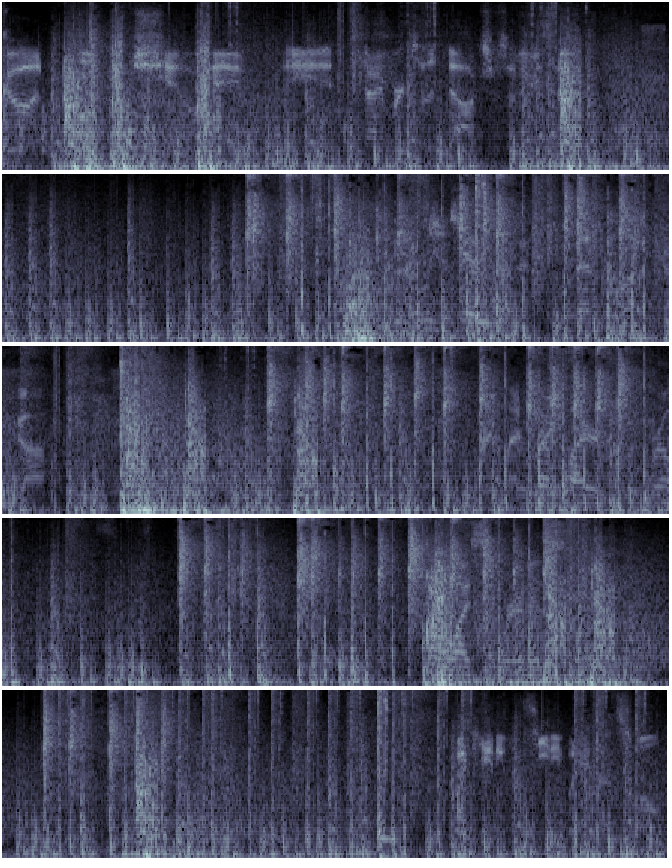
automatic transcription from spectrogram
Good. Oh, shit, okay. The divert to the docks or something. Is that? That's a lot of cook-off. Where's that fire coming from? Oh, I see where it is. I can't even see anybody in that smoke.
